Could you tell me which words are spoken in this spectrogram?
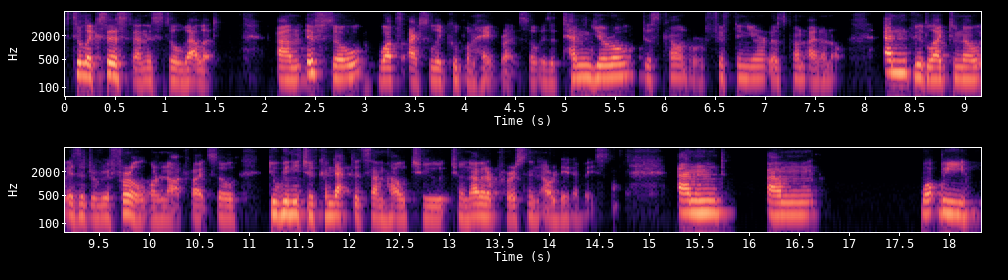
still exist and is still valid? And if so, what's actually coupon hate, right? So is it 10 euro discount or 15 euro discount? I don't know. And we'd like to know is it a referral or not, right? So do we need to connect it somehow to to another person in our database? And um, what we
